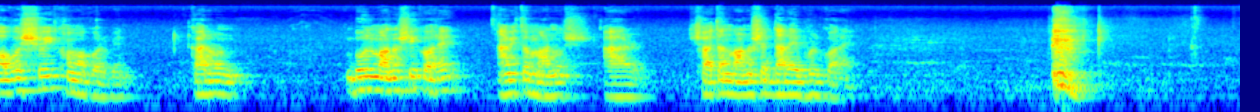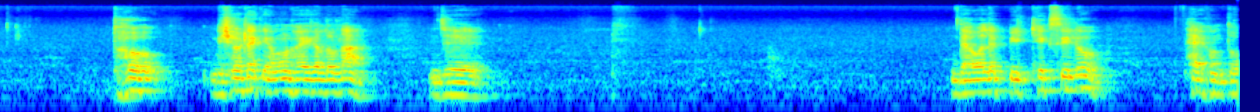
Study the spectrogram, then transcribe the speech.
অবশ্যই ক্ষমা করবেন। কারণ ভুল মানুষই করে, আমি তো মানুষ, আর শয়তান মানুষের দ্বারাই ভুল করায় তো বিষয়টা কেমন হয়ে গেল না? যে দেওয়ালে পিঠ ঠেকছিল, এখন তো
